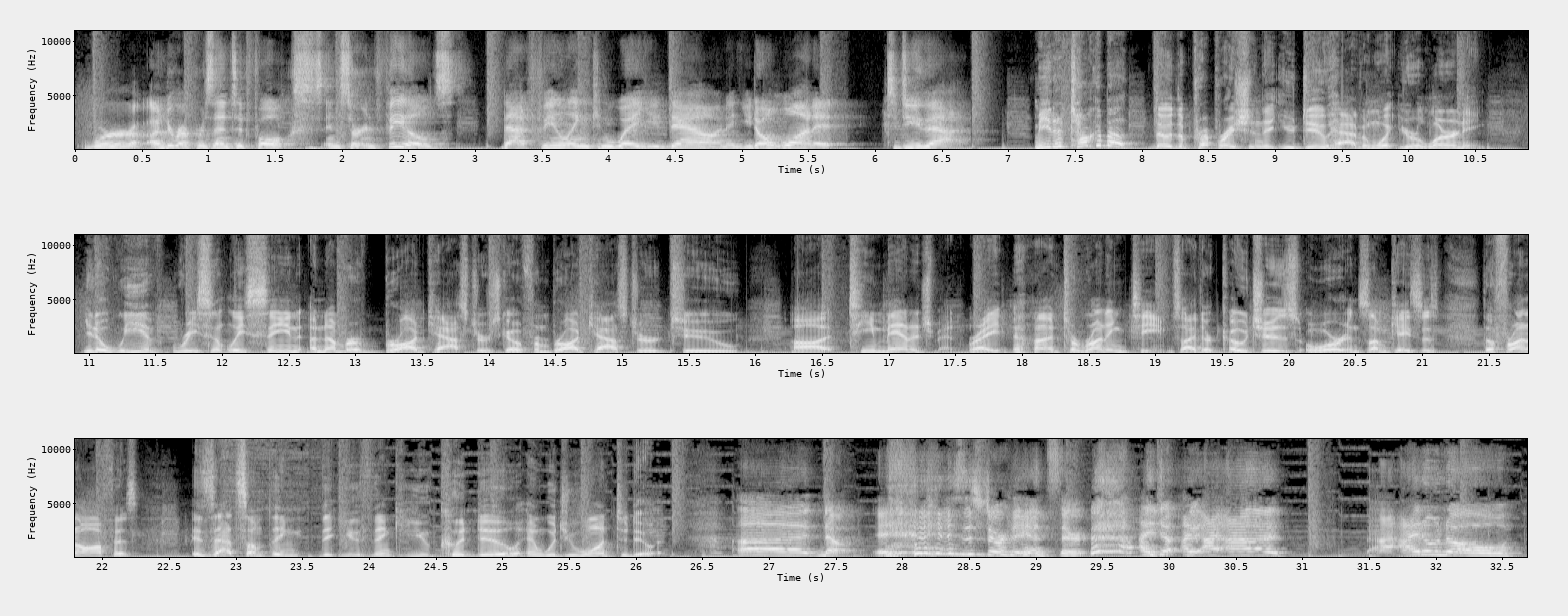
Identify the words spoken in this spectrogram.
we're underrepresented folks in certain fields that feeling can weigh you down and you don't want it to do that. Mina talk about though the preparation that you do have and what you're learning you know, we have recently seen a number of broadcasters go from broadcaster to uh, team management, right? to running teams, either coaches or in some cases the front office. Is that something that you think you could do and would you want to do it? Uh, no, is a short answer. I don't, I, I, I, I don't know.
